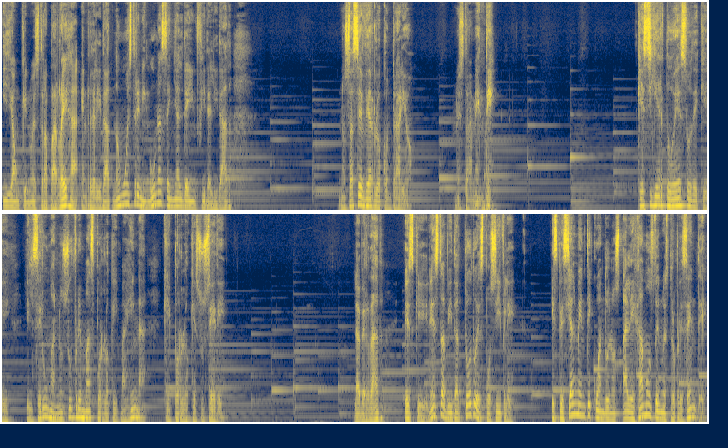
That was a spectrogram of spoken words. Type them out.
y aunque nuestra pareja en realidad no muestre ninguna señal de infidelidad, nos hace ver lo contrario, nuestra mente. Qué cierto eso de que el ser humano sufre más por lo que imagina que por lo que sucede. La verdad es que en esta vida todo es posible, especialmente cuando nos alejamos de nuestro presente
